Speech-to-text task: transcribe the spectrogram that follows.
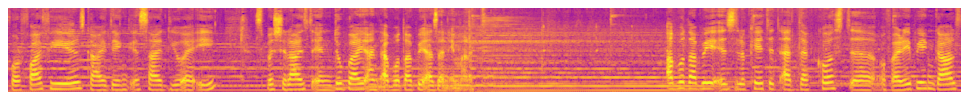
for five years, guiding inside UAE, specialized in Dubai and Abu Dhabi as an emirate. Abu Dhabi is located at the coast uh, of Arabian Gulf,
